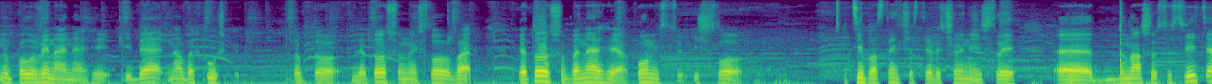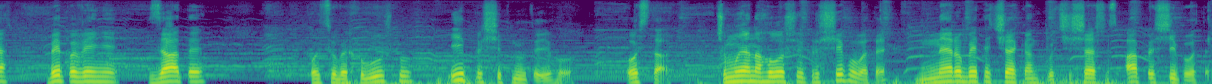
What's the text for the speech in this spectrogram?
ну, половина енергії йде на верхушки. Тобто для того, щоб воно йшло вверх. Для того, щоб енергія повністю йшло, ці пластинчасті речовини йшли е, до нашого суцвіття, ви повинні взяти оцю верховушку і прищипнути його. Ось так. Чому я наголошую прищіпувати? Не робити чеканку чи ще щось, а прищіпувати.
